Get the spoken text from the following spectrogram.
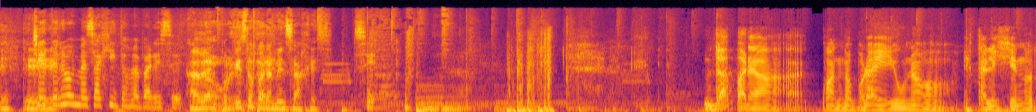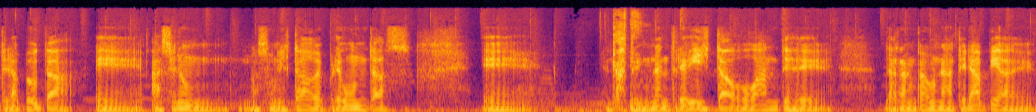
Este, che, tenemos mensajitos, me parece. A ver, No, porque esto es para mensajes. Sí. ¿Da para cuando por ahí uno está eligiendo terapeuta eh, hacer un, no sé, un listado de preguntas eh, en, una entrevista o antes de, de arrancar una terapia de-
